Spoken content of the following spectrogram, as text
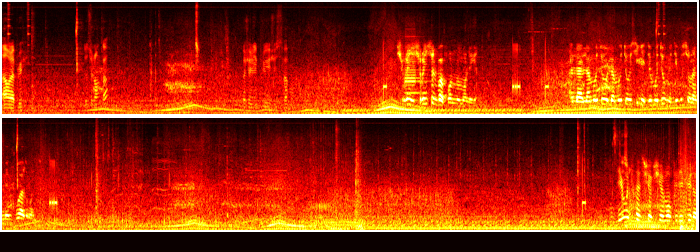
Ah, on l'a plus. Toi, tu l'as encore? Moi, je l'ai plus, je sais pas pourquoi. Sur une, sur une seule voie pour le moment, les gars. Ah, la, la moto, la moto aussi, les deux motos, mettez-vous sur la même voie à droite. Est où 13 Je suis actuellement au PDP là,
